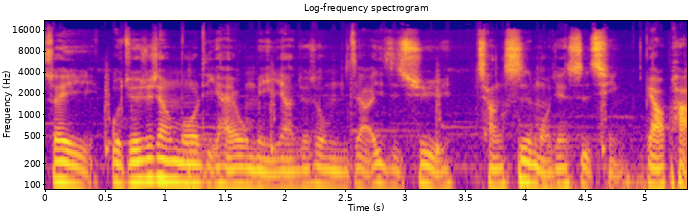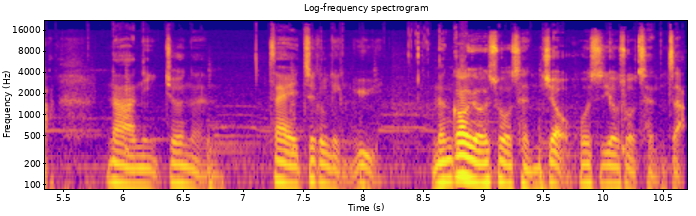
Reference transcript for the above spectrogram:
所以我觉得就像 Morty 还有我们一样，就是我们只要一直去尝试某件事情，不要怕，那你就能在这个领域。能够有所成就，或是有所成长，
